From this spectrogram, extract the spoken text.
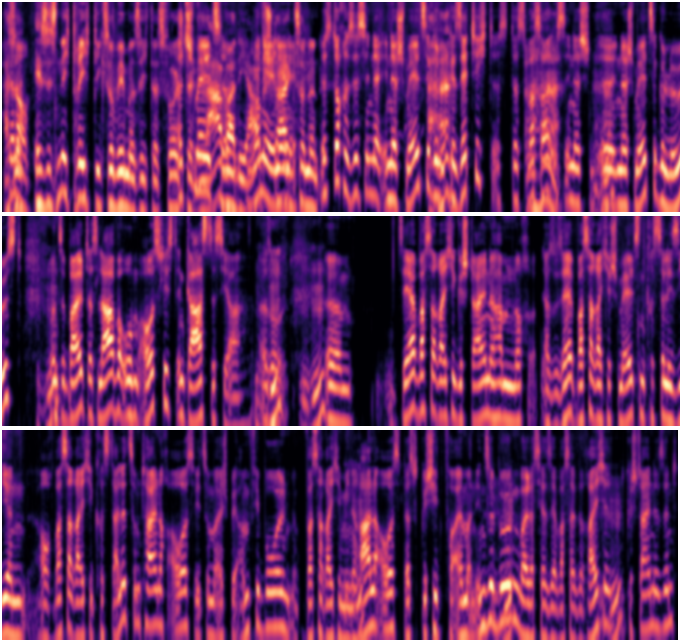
also genau. ist es nicht richtig, so wie man sich das vorstellt, Lava, die nee, aufsteigt, nee, nee, sondern. Ist doch, es ist in der, in der Schmelze Aha. gesättigt, das, das Wasser Aha. ist in der, äh, in der Schmelze gelöst mhm. und sobald das Lava oben ausfließt, entgast es ja. Also mhm. ähm, sehr wasserreiche Gesteine haben noch, also sehr wasserreiche Schmelzen kristallisieren auch wasserreiche Kristalle zum Teil noch aus, wie zum Beispiel Amphibol, wasserreiche mhm. Minerale mhm. aus. Das geschieht vor allem an Inselbögen, mhm. weil das ja sehr wassergereiche mhm. Gesteine sind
